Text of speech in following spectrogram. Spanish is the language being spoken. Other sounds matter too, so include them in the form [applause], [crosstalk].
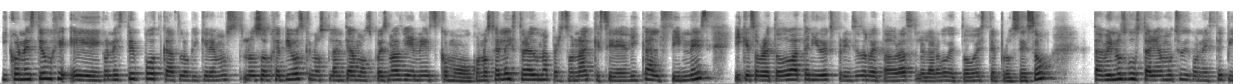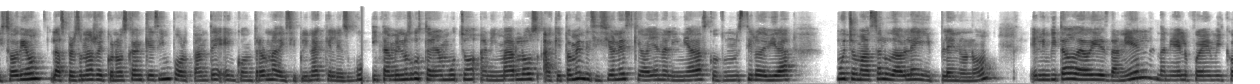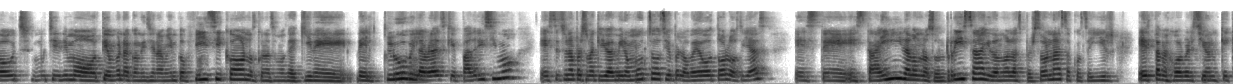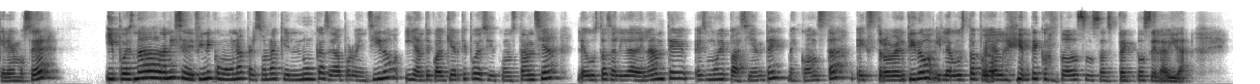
Y con este, eh, con este podcast lo que queremos, los objetivos que nos planteamos, pues más bien es como conocer la historia de una persona que se dedica al fitness y que sobre todo ha tenido experiencias retadoras a lo largo de todo este proceso. También nos gustaría mucho que con este episodio las personas reconozcan que es importante encontrar una disciplina que les guste y también nos gustaría mucho animarlos a que tomen decisiones que vayan alineadas con un estilo de vida mucho más saludable y pleno, ¿no? El invitado de hoy es Daniel. Daniel fue mi coach muchísimo tiempo en acondicionamiento físico. Nos conocemos de aquí de, del club y la verdad es que padrísimo. Este es una persona que yo admiro mucho, siempre lo veo todos los días. Este está ahí dando una sonrisa, ayudando a las personas a conseguir esta mejor versión que queremos ser. Y pues nada, Dani se define como una persona que nunca se da por vencido y ante cualquier tipo de circunstancia le gusta salir adelante, es muy paciente, me consta, extrovertido y le gusta apoyar a la gente con todos sus aspectos de la vida.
